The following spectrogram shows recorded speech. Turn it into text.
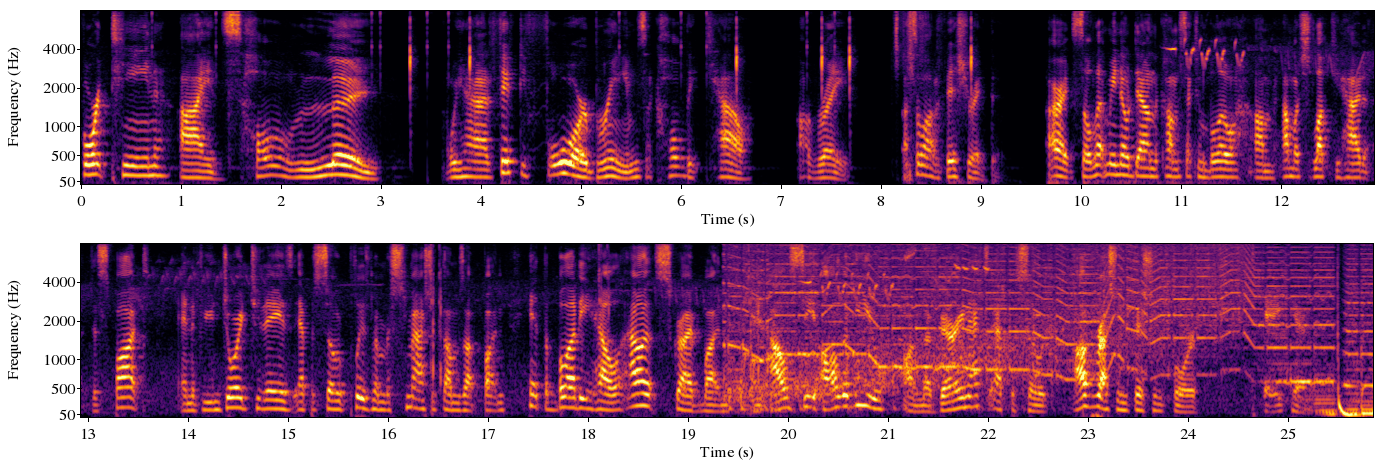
14 Ides. Holy. We had 54 Breams. Like, holy cow. All right. That's a lot of fish right there. All right, so let me know down in the comment section below um, how much luck you had at this spot. And if you enjoyed today's episode, please remember to smash the thumbs up button, hit the bloody hell out subscribe button, and I'll see all of you on the very next episode of Russian Fishing 4 Take care.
